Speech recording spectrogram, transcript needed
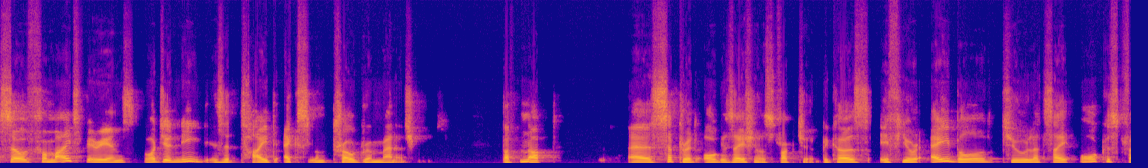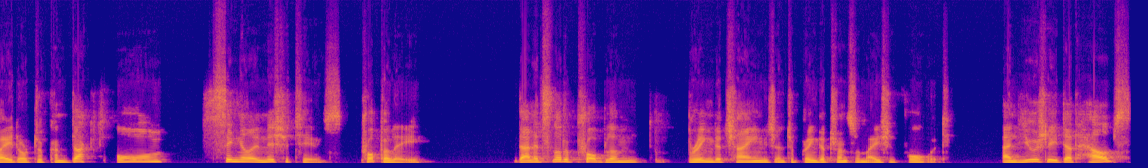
So, from my experience, what you need is a tight, excellent program management, but not a separate organizational structure. Because if you're able to, let's say, orchestrate or to conduct all single initiatives properly, then it's not a problem to bring the change and to bring the transformation forward. And usually that helps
